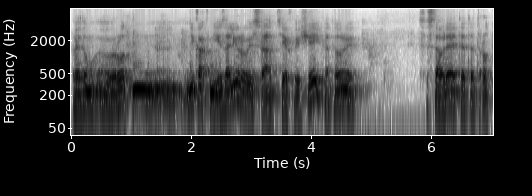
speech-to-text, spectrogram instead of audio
Поэтому э, род никак не изолируется от тех вещей, которые составляют этот род.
